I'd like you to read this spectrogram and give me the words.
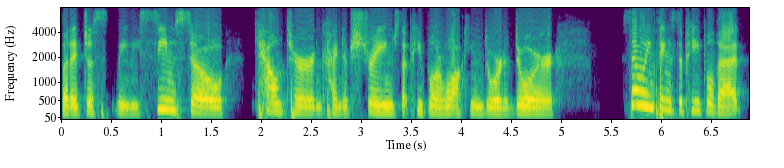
but it just maybe seems so counter and kind of strange that people are walking door to door selling things to people that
